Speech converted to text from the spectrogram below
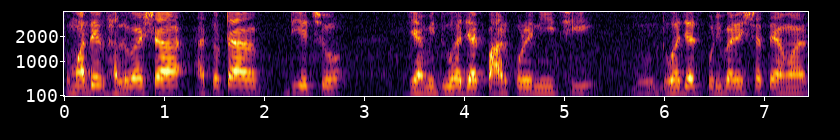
তোমাদের ভালোবাসা এতটা দিয়েছ যে আমি দু হাজার পার করে নিয়েছি। দু হাজার পরিবারের সাথে আমার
